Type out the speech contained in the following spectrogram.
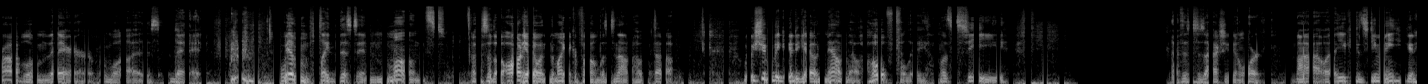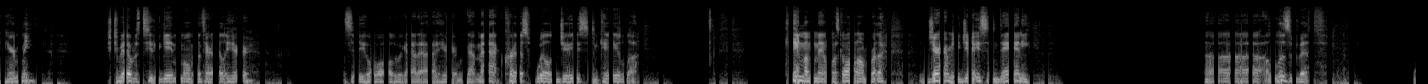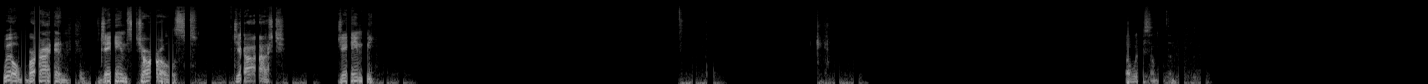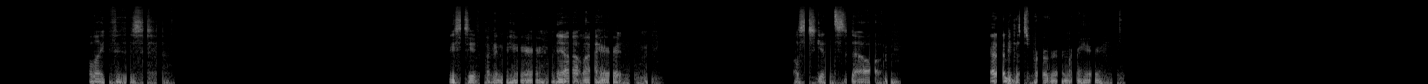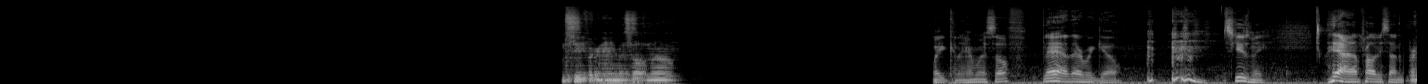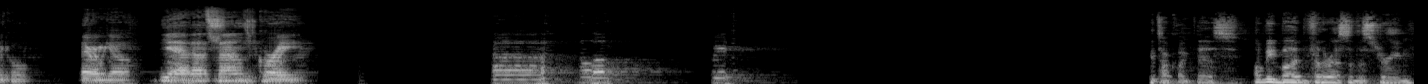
problem there was that we haven't played this in months, so the audio and the microphone was not hooked up. We should be good to go now, though. Hopefully, let's see if this is actually going to work. Uh, you can see me, you can hear me. You should be able to see the game momentarily here. Let's see who else we got out here. We got Matt, Chris, Will, Jason, Kayla. Hey, my man, what's going on, brother? Jeremy, Jason, Danny, uh, Elizabeth, Will, Brian, James, Charles, Josh, Jamie. Always something. Life is. Let me see if I can hear. Yeah, I hear it. I'll this out. Gotta be this program right here. Let's see if I can hear myself now. Wait, can I hear myself? Yeah, there we go. Excuse me. Yeah, that probably sounded Pretty cool. There we go. Yeah, that sounds great. Uh, hello. Weird. I talk like this. I'll be Bud for the rest of the stream.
